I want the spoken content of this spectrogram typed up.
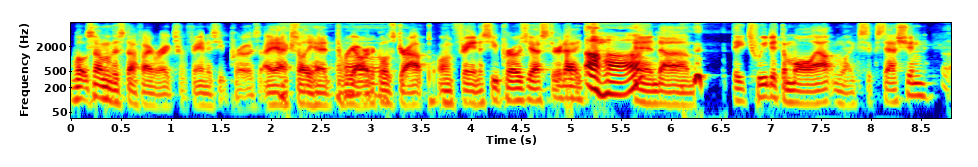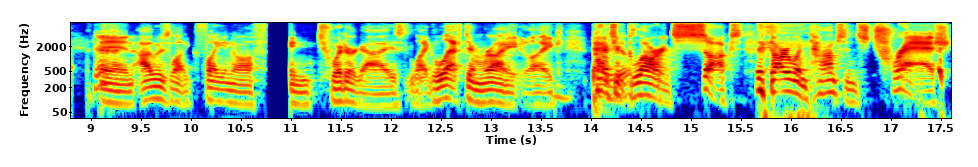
Well, some of the stuff I write for Fantasy Pros. I actually had three Oh. articles drop on Fantasy Pros yesterday, Uh huh. and um, they tweeted them all out in like succession, and I was like fighting off. And Twitter guys like left and right, like Patrick? Lard sucks, Darwin Thompson's trash.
